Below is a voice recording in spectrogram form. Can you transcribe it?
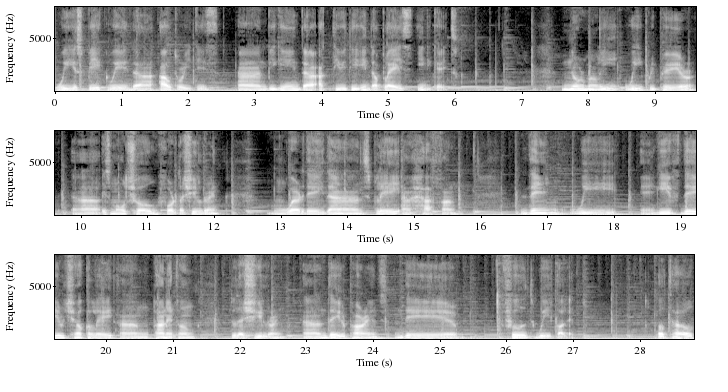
We speak with the authorities and begin the activity in the place indicated. Normally, we prepare uh, a small show for the children where they dance, play, and have fun. Then we uh, give their chocolate and panettone to the children and their parents the food we collect. Although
